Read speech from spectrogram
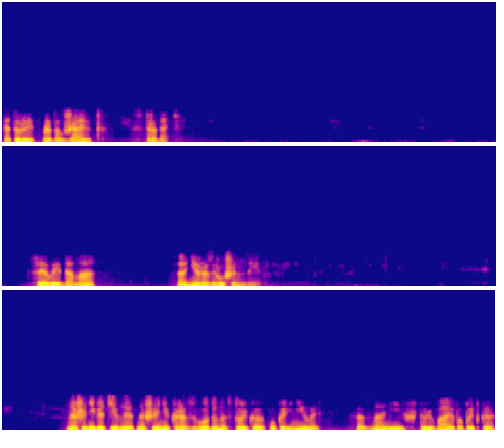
которые продолжают страдать. Целые дома, а не разрушенные. Наше негативное отношение к разводу настолько укоренилось в сознании, что любая попытка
